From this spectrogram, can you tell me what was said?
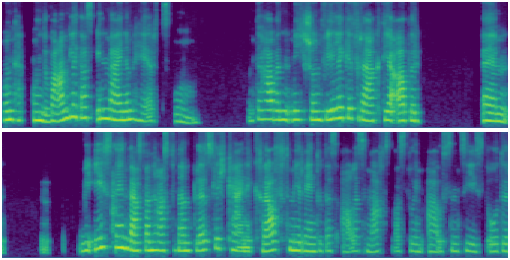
und, und wandle das in meinem Herz um. Und da haben mich schon viele gefragt, ja, aber ähm, wie ist denn das? Dann hast du dann plötzlich keine Kraft mehr, wenn du das alles machst, was du im Außen siehst. Oder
